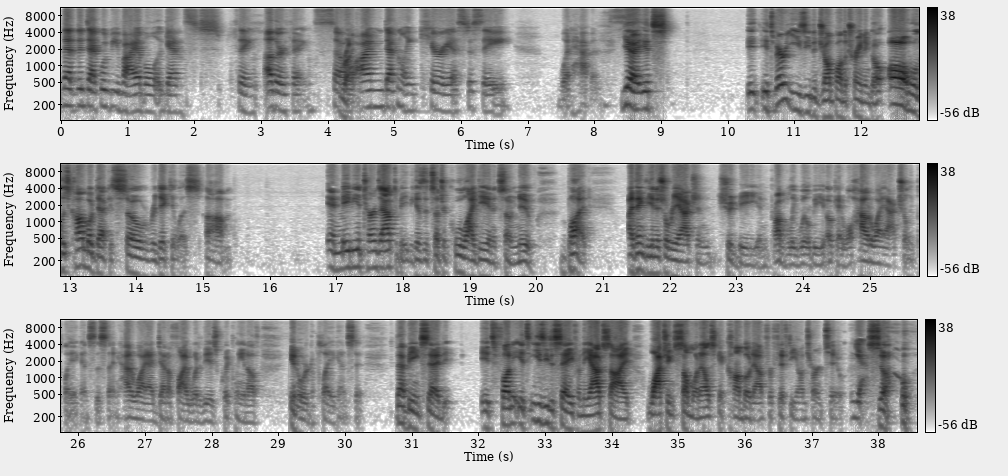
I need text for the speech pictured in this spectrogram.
that the deck would be viable against thing other things. So Right. I'm definitely curious to see what happens. Yeah, it's it, it's very easy to jump on the train and go, oh well, this combo deck is so ridiculous, um, and maybe it turns out to be because it's such a cool idea and it's so new. But I think the initial reaction should be and probably will be, okay, well, how do I actually play against this thing? How do I identify what it is quickly enough in order to play against it? That being said, it's funny. It's easy to say from the outside, watching someone else get comboed out for fifty on turn two. Yeah. So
